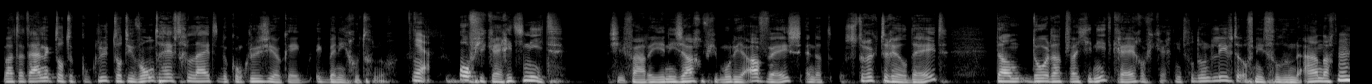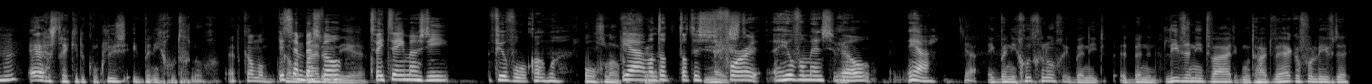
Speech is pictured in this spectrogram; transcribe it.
Wat uiteindelijk tot, de conclusie, tot die wond heeft geleid. De conclusie, oké, ik, ik ben niet goed genoeg. Ja. Of je kreeg iets niet. Als je vader je niet zag of je moeder je afwees en dat structureel deed, dan door dat wat je niet kreeg, of je kreeg niet voldoende liefde of niet voldoende aandacht, Mhm. ergens trek je de conclusie: ik ben niet goed genoeg. Het kan op, Dit kan zijn op best wel manieren. twee thema's die veel voorkomen. Ongelooflijk. Ja, veel. want dat, dat is Meest. voor heel veel mensen Ja. wel. Ja, Ja, ik ben niet goed genoeg. Ik ben, niet, ik ben het liefde niet waard. Ik moet hard werken voor liefde.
